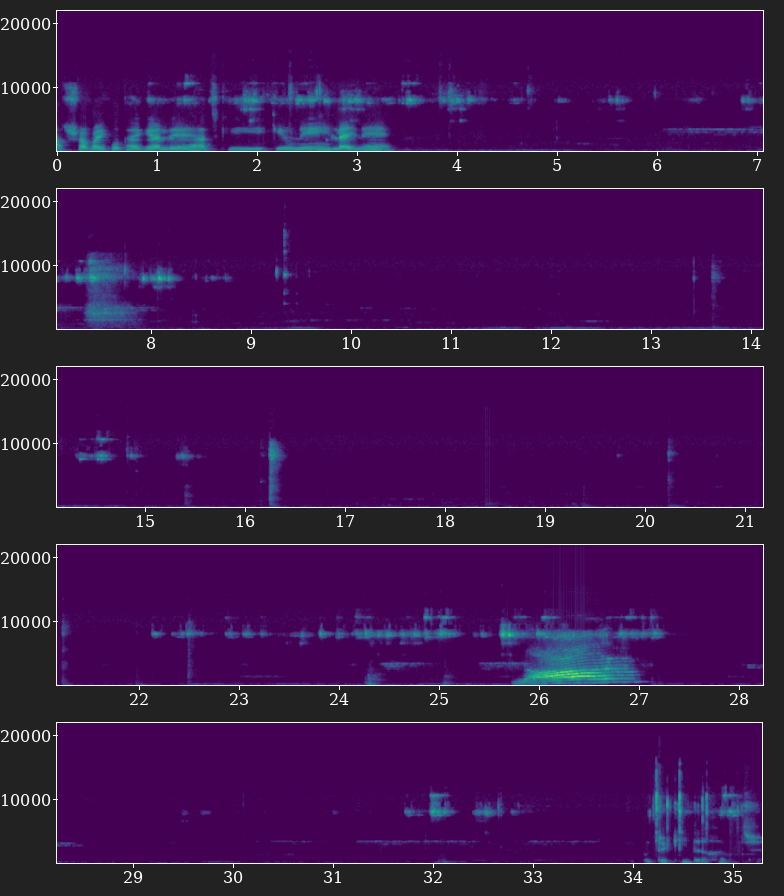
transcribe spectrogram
আজ সবাই কোথায় গেলে? আজ কি কেউ নেই লাইনে? এটা কি দেখাচ্ছে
